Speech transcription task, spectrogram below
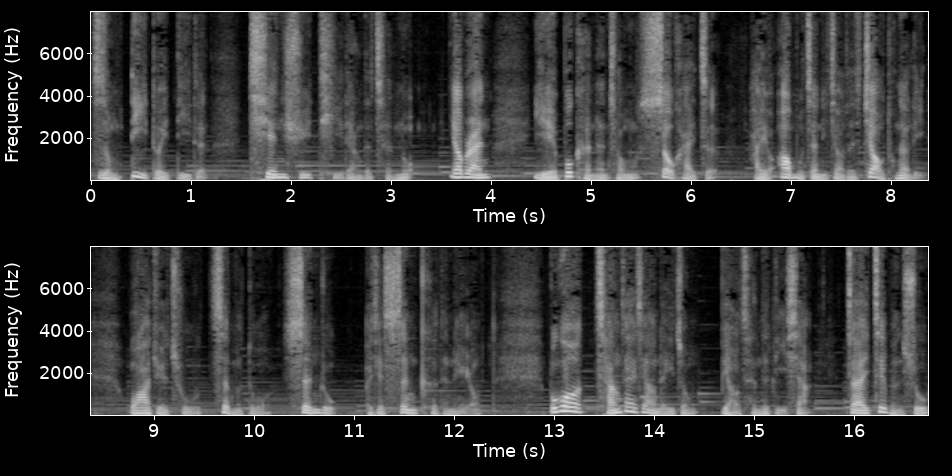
这种地对地的谦虚体谅的承诺，要不然也不可能从受害者还有奥姆真理教的教徒那里挖掘出这么多深入而且深刻的内容。不过，藏在这样的一种表层的底下，在这本书，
